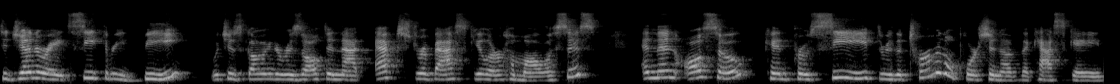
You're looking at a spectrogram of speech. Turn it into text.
to generate C3b, which is going to result in that extravascular hemolysis, and then also can proceed through the terminal portion of the cascade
